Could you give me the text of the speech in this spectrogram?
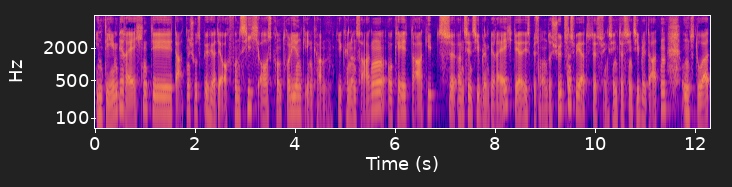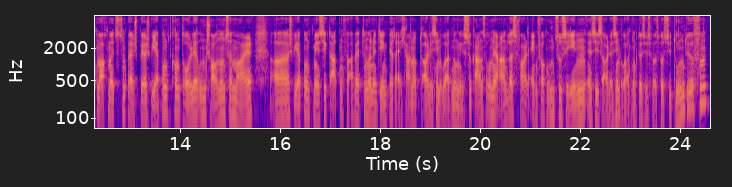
in den Bereichen die Datenschutzbehörde auch von sich aus kontrollieren gehen kann. Die können sagen, okay, da gibt es einen sensiblen Bereich, der ist besonders schützenswert, deswegen sind das sensible Daten und dort machen wir jetzt zum Beispiel eine Schwerpunktkontrolle und schauen uns einmal äh, schwerpunktmäßig Datenverarbeitungen in dem Bereich an, ob da alles in Ordnung ist. So ganz ohne Anlassfall einfach um zu sehen, es ist alles in Ordnung. Das ist was, was Sie tun dürfen.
